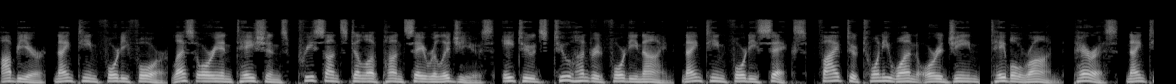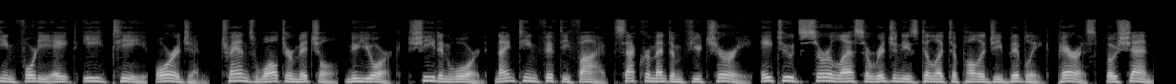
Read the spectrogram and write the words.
Aubier, 1944 Les orientations puissantes de la pensée religieuse, Études 249, 1946, 5–21 Origine, Table Ronde, Paris, 1948 E. T., Origen, Trans Walter Mitchell, New York, Sheed and Ward, 1955 Sacramentum Futuri, Études sur les origines de la typologie biblique, Paris, Beauchesne,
